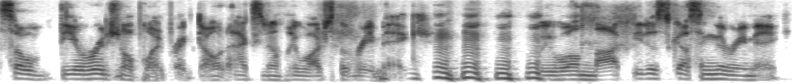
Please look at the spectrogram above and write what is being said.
So the original Point Break. Don't accidentally watch the remake. we will not be discussing the remake.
